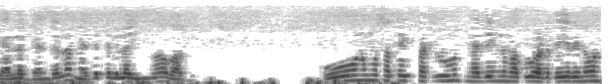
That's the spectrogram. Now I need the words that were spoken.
ගැල බැඳලා මැදට වෙලා ඉන්නවා වගේ. ඕනම සතෙක් පැටලුනොත් මැද ඉන්න මකුළුවට තේරෙනවා.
